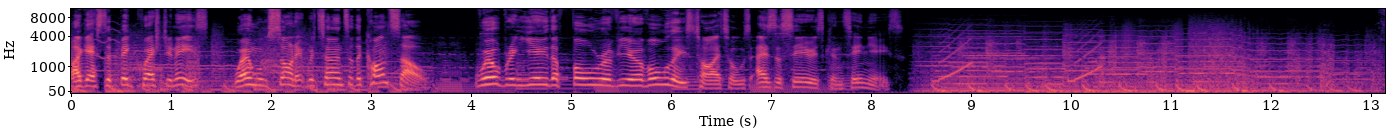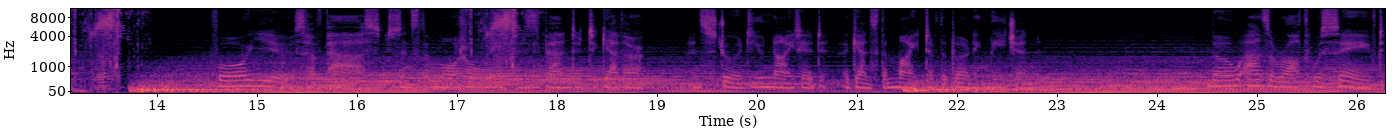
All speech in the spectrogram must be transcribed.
I guess the big question is, when will Sonic return to the console? We'll bring you the full review of all these titles as the series continues. Four years have passed since the mortal races banded together and stood united against the might of the Burning Legion. Though Azeroth was saved,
